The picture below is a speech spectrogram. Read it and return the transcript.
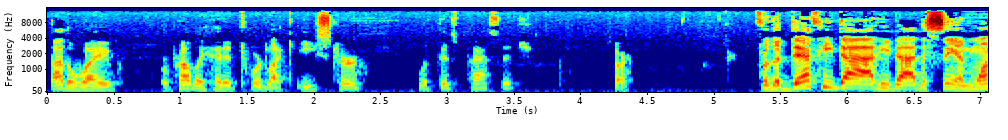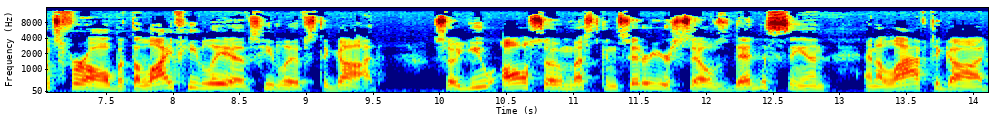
By the way, we're probably headed toward like Easter with this passage. Sorry. For the death he died, he died to sin once for all, but the life he lives, he lives to God. So you also must consider yourselves dead to sin and alive to God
